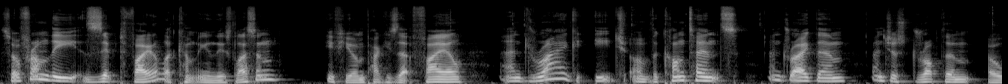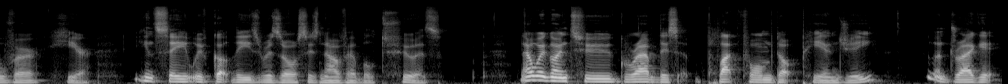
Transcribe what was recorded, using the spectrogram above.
So from the zipped file accompanying this lesson, if you unpackage that file and drag each of the contents and drag them and just drop them over here. You can see we've got these resources now available to us. Now we're going to grab this platform.png. I'm going to drag it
